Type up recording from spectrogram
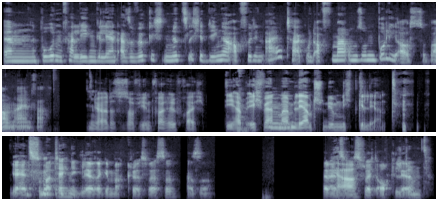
ähm, Boden verlegen gelernt. Also wirklich nützliche Dinge auch für den Alltag und auch mal um so einen Bulli auszubauen einfach. Ja, das ist auf jeden Fall hilfreich. Die habe ich während Mhm. meinem Lehramtsstudium nicht gelernt. Ja, hättest du mal Techniklehrer gemacht, Chris, weißt du? Also. Dann hättest Ja, du das vielleicht auch gelernt. Stimmt.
